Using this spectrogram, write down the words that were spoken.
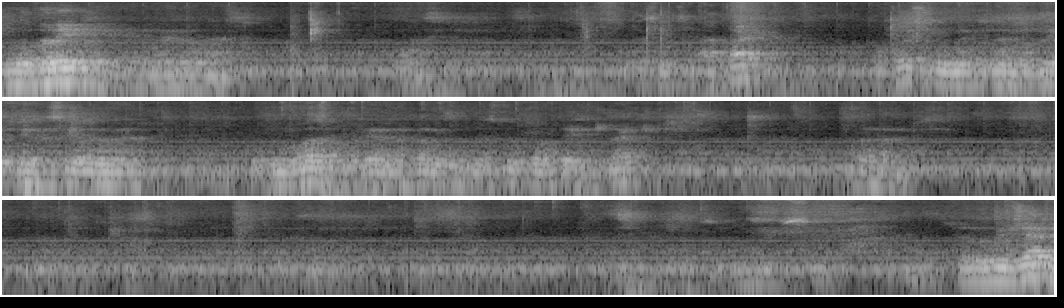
Ну, великі, я маю на увазі. А так, поточно ми будемо робити силами Комунгоспу, я напевно наступного тижня, так? Щодо бюджету,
